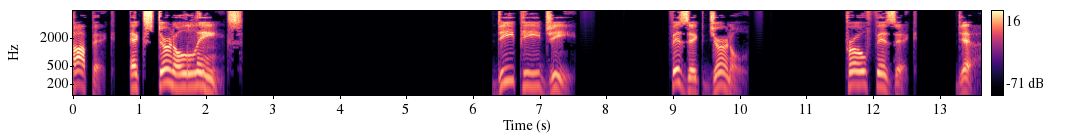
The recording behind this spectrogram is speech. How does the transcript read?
Topic: External links. DPG Physik Journal Pro Physik. De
